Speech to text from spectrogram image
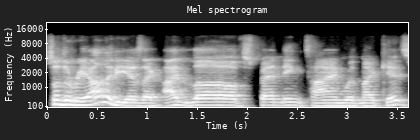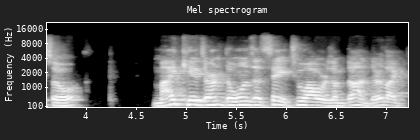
So the reality is like I love spending time with my kids. So my kids aren't the ones that say two hours I'm done. They're like,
